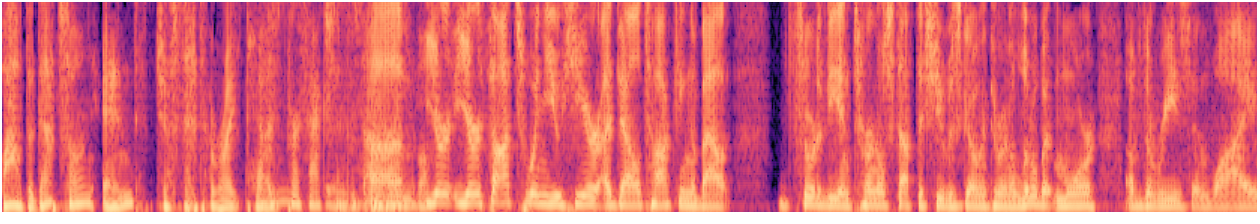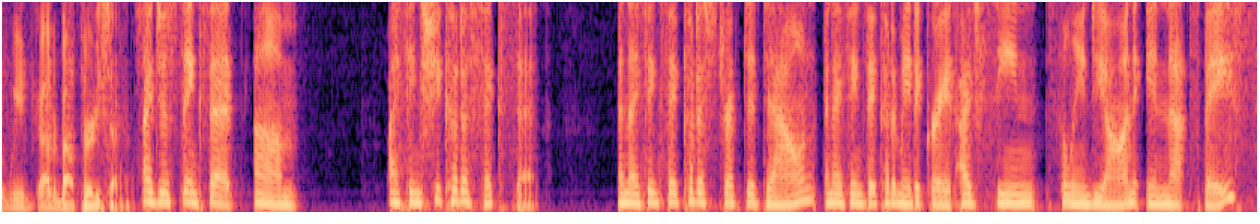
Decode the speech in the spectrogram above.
Wow, did that song end just at the right That point? was perfection. It was Um, your your thoughts when you hear Adele talking about sort of the internal stuff that she was going through and a little bit more of the reason why we've got about 30 seconds. I just think that um, I think she could have fixed it. And I think they could have stripped it down and I think they could have made it great. I've seen Celine Dion in that space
